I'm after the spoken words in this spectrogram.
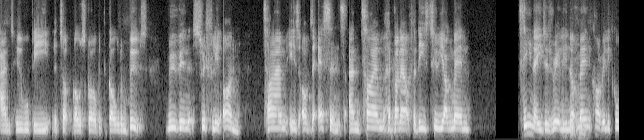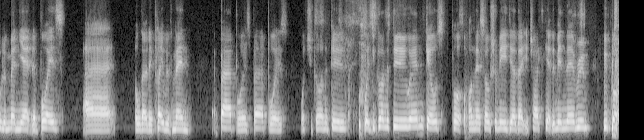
And who will be the top goal scorer with the golden boots? Moving swiftly on. Time is of the essence, and time had run out for these two young men teenagers, really, not men. Can't really call them men yet. They're boys, uh, although they play with men. Bad boys, bad boys. What you gonna do? What you gonna do when girls put on their social media that you tried to get them in their room? We've got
